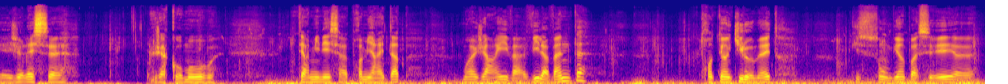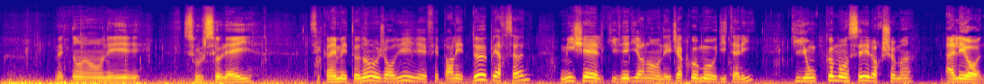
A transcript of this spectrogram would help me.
Et je laisse euh, Giacomo terminer sa première étape. Moi j'arrive à Villavante, 31 km qui se sont bien passés. Euh, maintenant on est sous le soleil. C'est quand même étonnant aujourd'hui, j'ai fait parler deux personnes, Michel qui venait d'Irlande et Giacomo d'Italie, qui ont commencé leur chemin à Léon.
